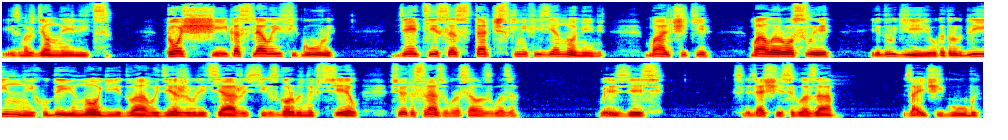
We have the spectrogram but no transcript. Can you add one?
и изможденные лица тощие костлявые фигуры, дети со старческими физиономиями, Мальчики, малорослые и другие, у которых длинные худые ноги едва выдерживали тяжесть их сгорбленных тел, все это сразу бросалось в глаза. Были здесь слезящиеся глаза, заячьи губы,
